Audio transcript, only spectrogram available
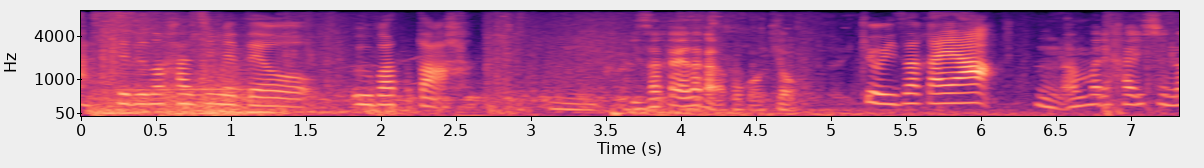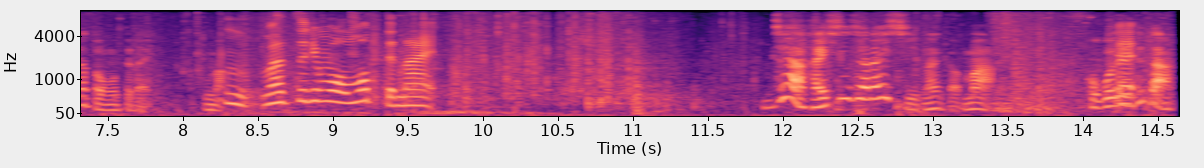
アステルの初めてを奪った。うん居酒屋だからここ今日。今日居酒屋。うんあんまり配信だと思ってない今うん祭りも思ってない。じゃあ配信じゃないしなんかまあここで出た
